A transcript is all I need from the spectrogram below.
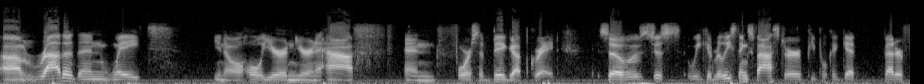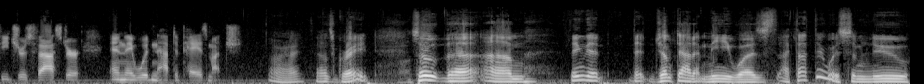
um, rather than wait, you know, a whole year and year and a half and force a big upgrade. So it was just we could release things faster, people could get better features faster, and they wouldn't have to pay as much. All right, sounds great. So the um, thing that that jumped out at me was I thought there was some new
